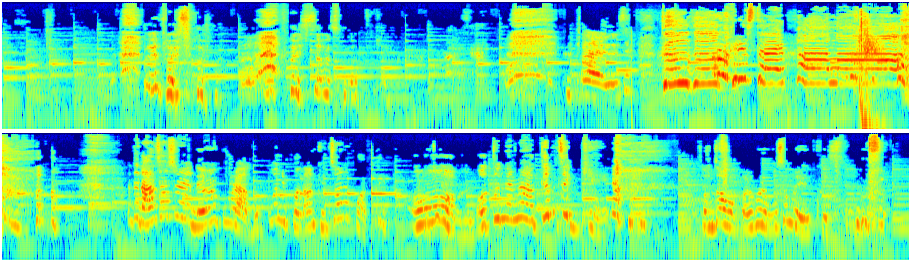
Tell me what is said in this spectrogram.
왜 벌써, 벌써 웃으면 어떡해. 하나, 둘, 셋. 구구 크리스탈 파워! 근데 난 사실 내 얼굴을 못 보니까 난 괜찮을 것 같아. 어, 어떠냐면 끔찍해. 점점 얼굴에 웃음을 잃고 있어.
